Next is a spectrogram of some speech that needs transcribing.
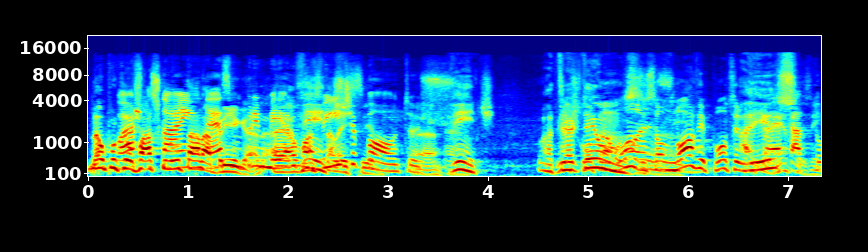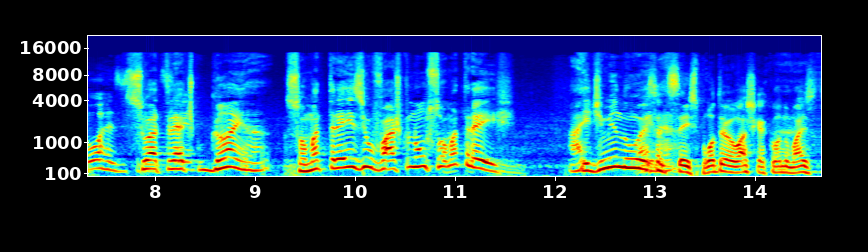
Não, porque o Vasco, não está na briga. Primeiro, É, o Vasco com tá lá em 20 cima. pontos. 20. O 20 Atlético tem contra 11. 11, são 9 pontos de Aí, diferença. É, gente. 14. Se o Atlético ganha, soma 3 e o Vasco não soma 3. Aí diminui, Essa né? de seis pontos eu acho que é quando mais.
